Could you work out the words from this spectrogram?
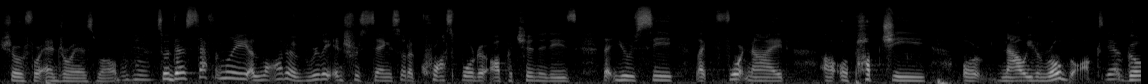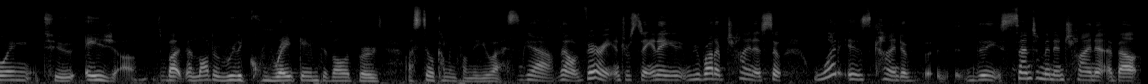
sure for Android as well. Mm -hmm. So there's definitely a lot of really interesting sort of cross-border opportunities that you see, like Fortnite uh, or PUBG or now even Roblox yeah. going to Asia. But a lot of really great game developers are still coming from the US. Yeah, no, very interesting. And uh, you brought up China. So what is kind of the sentiment in China about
